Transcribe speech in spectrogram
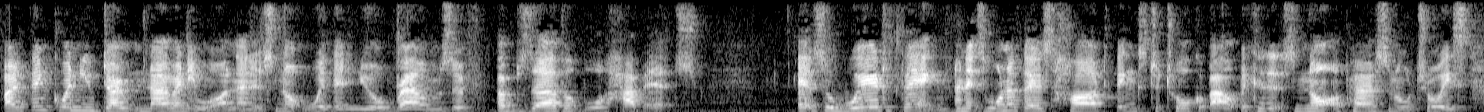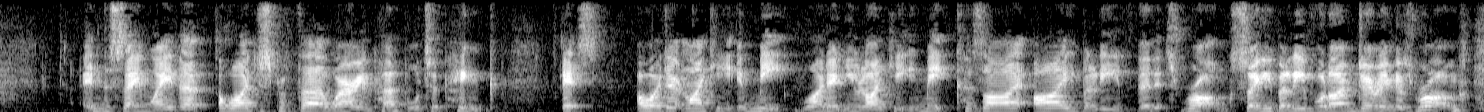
I think when you don't know anyone and it's not within your realms of observable habits, it's a weird thing and it's one of those hard things to talk about because it's not a personal choice in the same way that oh I just prefer wearing purple to pink. It's oh I don't like eating meat. Why don't you like eating meat? Because I I believe that it's wrong. So you believe what I'm doing is wrong?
